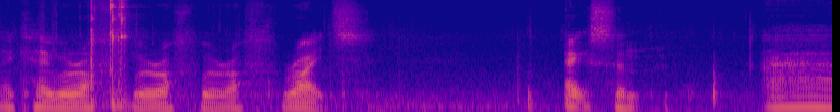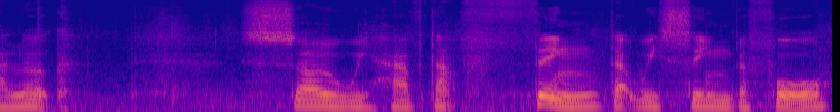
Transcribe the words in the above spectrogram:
Okay, we're off, we're off, we're off. Right. Excellent. Ah, look. So we have that thing that we've seen before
